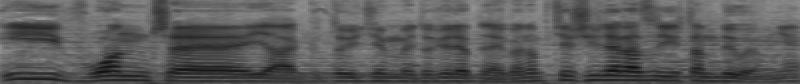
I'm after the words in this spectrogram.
I włączę, jak dojdziemy do Wielebnego. No przecież ile razy już tam byłem, nie?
